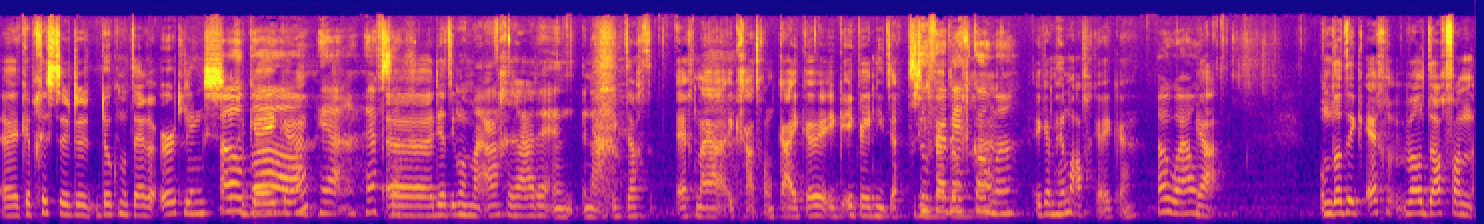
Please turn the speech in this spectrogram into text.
Uh, ik heb gisteren de documentaire Earthlings oh, gekeken. Wow. Ja, heftig. Uh, die had iemand mij aangeraden. En nou, ik dacht echt, nou ja, ik ga het gewoon kijken. Ik, ik weet niet echt precies Hoe ver ben je gekomen? Gaat. Ik heb hem helemaal afgekeken. Oh, wauw. Ja. Omdat ik echt wel dacht van...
